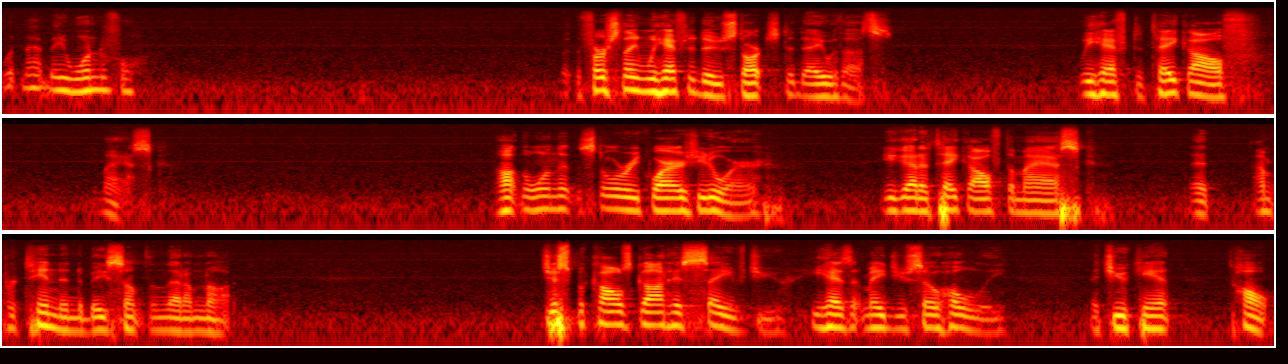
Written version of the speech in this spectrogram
Wouldn't that be wonderful? But the first thing we have to do starts today with us. We have to take off the mask. Not the one that the store requires you to wear. You got to take off the mask that I'm pretending to be something that I'm not. Just because God has saved you, He hasn't made you so holy that you can't talk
